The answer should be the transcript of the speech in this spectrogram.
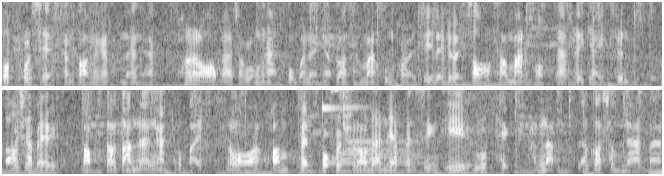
ลด process ขั้นตอนในการทำหน้างาน เพราะเราออกแบบจากโรงงานปุ๊บอะนะครับเราสามารถคุม quality ได้ด้วย 2 สามารถออกแบบได้ใหญ่ขึ้น ถูกต้อง ไม่ใช่ไปปรับตามหน้างานทั่วไปต้องบอกว่าความเป็น professional ด้านเนี้ยเป็นสิ่งที่ Rooftech ถนัดแล้วก็ชำนาญมาก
